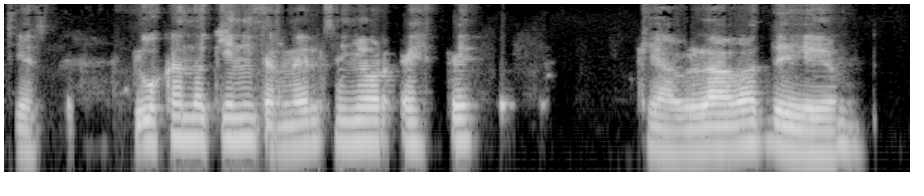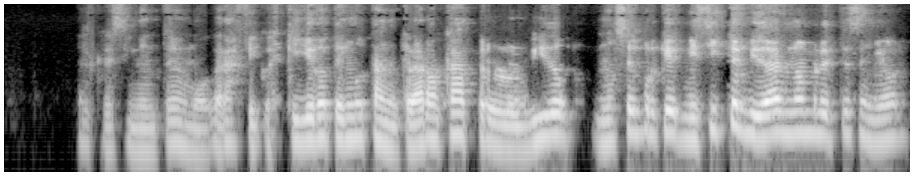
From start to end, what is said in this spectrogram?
Sí Estoy buscando aquí en internet señor este que hablaba de el crecimiento demográfico. Es que yo lo tengo tan claro acá, pero lo olvido. No sé por qué. Me hiciste olvidar el nombre de este señor.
